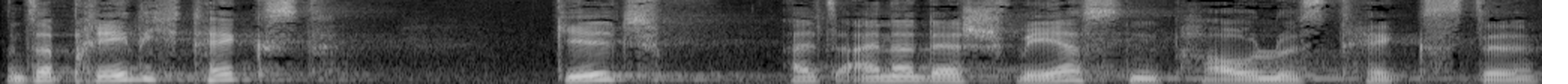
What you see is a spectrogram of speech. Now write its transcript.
Unser Predigtext gilt als einer der schwersten Paulus-Texte.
